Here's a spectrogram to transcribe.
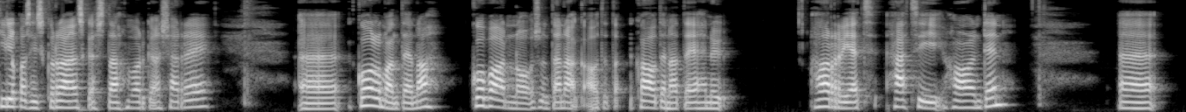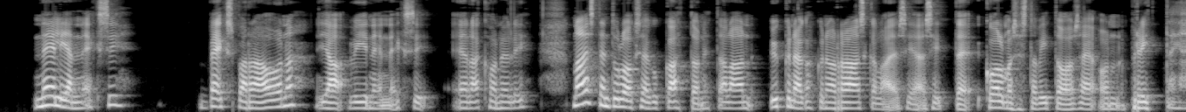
kilpasisko Ranskasta Morgan Charret. Kolmantena kovan nousun tänä kautena tehnyt Harriet Hattie Harden. Neljänneksi Bex Paraona ja viidenneksi Ella Connelly. Naisten tuloksia kun katsoo, niin täällä on ykkönen ja kakkonen on ranskalaisia ja sitten kolmasesta se on brittejä.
